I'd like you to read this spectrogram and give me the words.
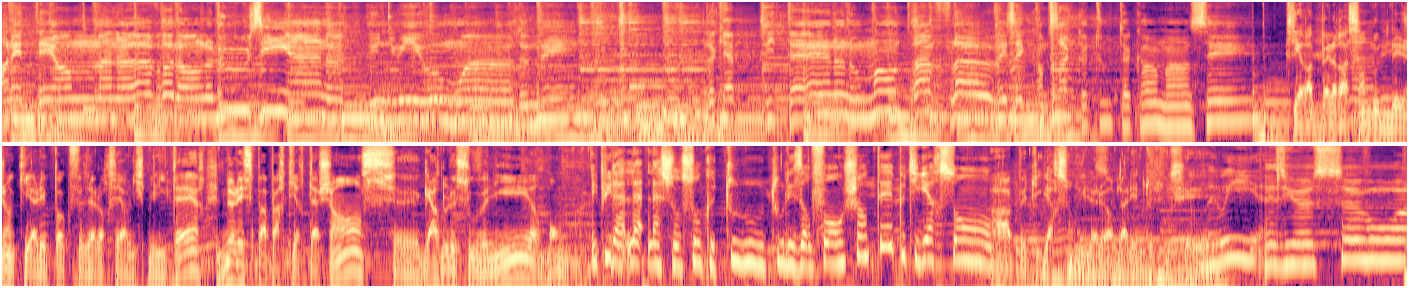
on était en manœuvre dans le Louisiane, une nuit au mois de mai. Le capitaine nous montre un fleuve et c'est comme ça que tout a commencé. qui rappellera sans doute des gens qui à l'époque faisaient leur service militaire. Ne laisse pas partir ta chance, euh, garde le souvenir. Bon, Et puis la, la, la chanson que tous tous les enfants ont chantée, Petit garçon. ah petit garçon, il est l'heure d'aller te coucher. Mais oui. Tes yeux se voient.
